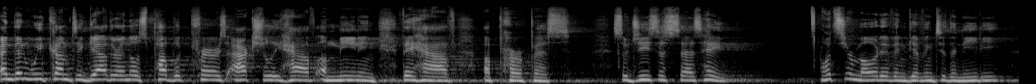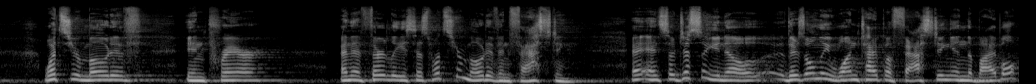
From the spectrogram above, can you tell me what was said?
And then we come together, and those public prayers actually have a meaning, they have a purpose. So Jesus says, Hey, what's your motive in giving to the needy? What's your motive in prayer? And then thirdly, He says, What's your motive in fasting? And, so, just so you know, there's only one type of fasting in the Bible,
